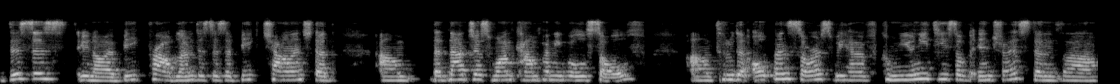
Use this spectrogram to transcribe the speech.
this is, you know, a big problem. This is a big challenge that um, that not just one company will solve. Um, through the open source, we have communities of interest and uh,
